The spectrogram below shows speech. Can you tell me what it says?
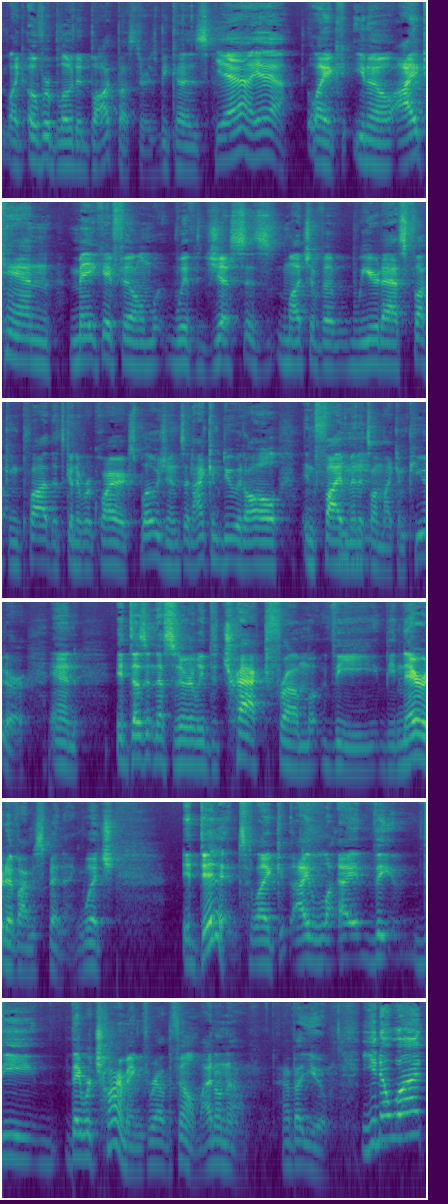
like overbloated blockbusters because yeah, yeah, like you know i can make a film with just as much of a weird ass fucking plot that's going to require explosions and i can do it all in 5 minutes mm-hmm. on my computer. And it doesn't necessarily detract from the the narrative i'm spinning which it didn't. Like i, I the the they were charming throughout the film. I don't know how about you You know what?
